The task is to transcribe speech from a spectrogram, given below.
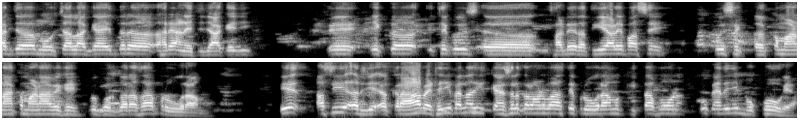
ਅੱਜ ਮੋਰਚਾ ਲੱਗ ਗਿਆ ਇੱਧਰ ਹਰਿਆਣੇ 'ਚ ਜਾ ਕੇ ਜੀ। ਤੇ ਇੱਕ ਇੱਥੇ ਕੋਈ ਸਾਡੇ ਰਤੀਏ ਵਾਲੇ ਪਾਸੇ ਕੋਈ ਸਿੱਖ- ਕਮਾਣਾ ਕਮਾਣਾ ਵਿਖੇ ਕੋਈ ਗੁਰਦੁਆਰਾ ਸਾਹਿਬ ਪ੍ਰੋਗਰਾਮ। ਇਹ ਅਸੀਂ ਕਰਾ ਬੈਠੇ ਜੀ, ਪਹਿਲਾਂ ਅਸੀਂ ਕੈਨਸਲ ਕਰਾਉਣ ਵਾਸਤੇ ਪ੍ਰੋਗਰਾਮ ਕੀਤਾ ਫੋਨ, ਉਹ ਕਹਿੰਦੇ ਜੀ ਬੁੱਕ ਹੋ ਗਿਆ।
